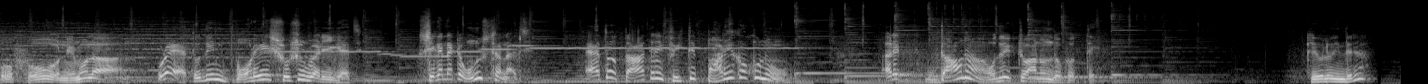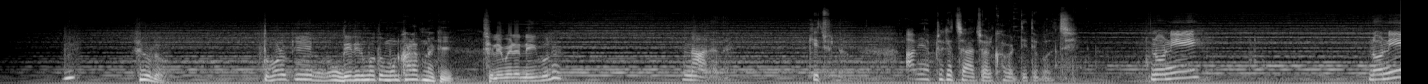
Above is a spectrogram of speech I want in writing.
ওহো নির্মলা ওরা এতদিন পরে শ্বশুর বাড়ি গেছে। সেখানে একটা অনুষ্ঠান আছে। এত তাড়াতাড়ি ফিরতে পারে কখনো? আরে দাও না ওদের একটু আনন্দ করতে। কি হলো ইন্দিরা? কি হলো? তোমারও কি দিদির মতো মন খারাপ নাকি? ছেলে মেয়েরা নেই বলে? না দাদা কিছু না। আমি আপনাকে চা জল খাবার দিতে বলছি। ননি? ননি?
